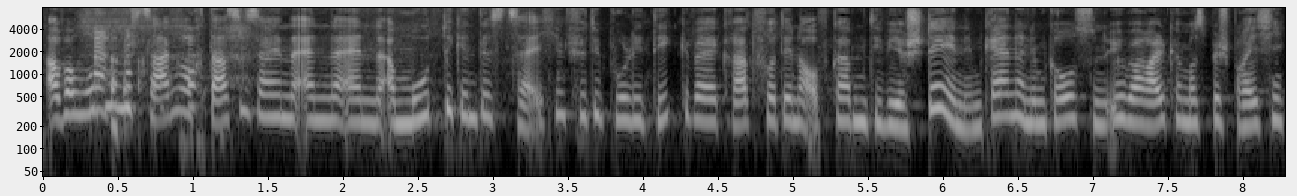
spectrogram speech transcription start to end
aber muss man nicht sagen, auch das ist ein, ein, ein ermutigendes Zeichen für die Politik, weil gerade vor den Aufgaben, die wir stehen, im Kleinen, im Großen, überall können wir es besprechen,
